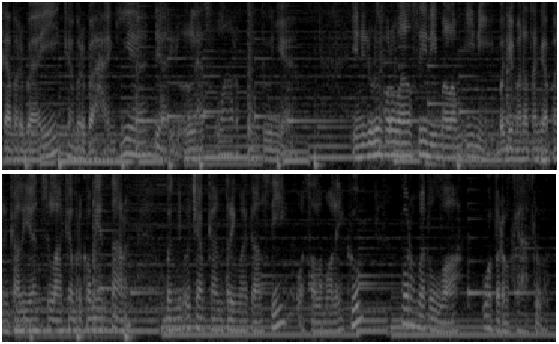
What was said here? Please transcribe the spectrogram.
Kabar baik, kabar bahagia dari Leslar tentunya. Ini dulu informasi di malam ini. Bagaimana tanggapan kalian? Silahkan berkomentar. Bangin ucapkan terima kasih. Wassalamualaikum warahmatullahi wabarakatuh.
